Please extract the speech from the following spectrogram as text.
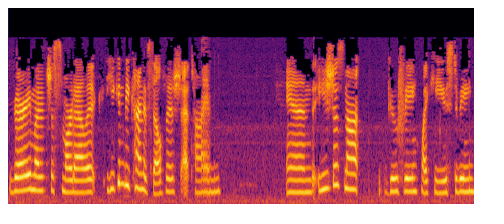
very much a smart aleck. He can be kind of selfish at times, and he's just not goofy like he used to be.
